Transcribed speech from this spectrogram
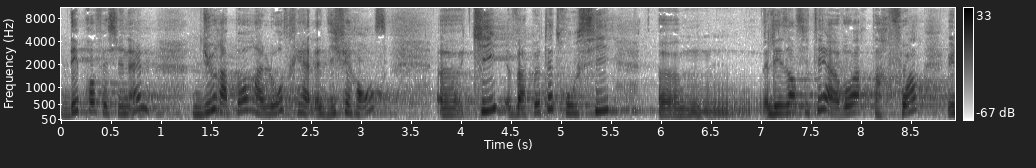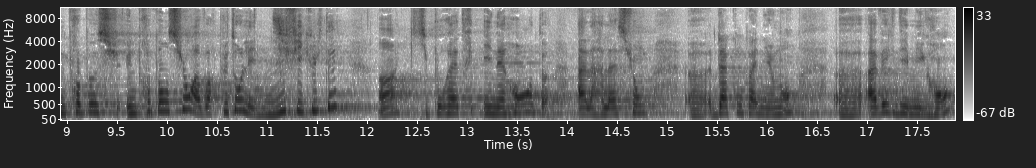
des professionnels du rapport à l'autre et à la différence euh, qui va peut-être aussi euh, les inciter à avoir parfois une, propension à avoir plutôt les difficultés hein, qui pourraient être inhérentes à la relation euh, d'accompagnement avec des migrants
